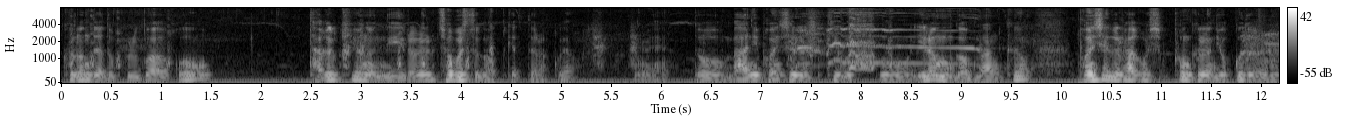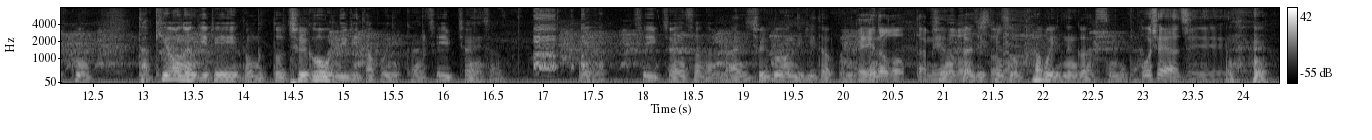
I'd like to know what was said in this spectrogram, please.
그런데도 불구하고 닭을 키우는 일을 접을 수가 없겠더라고요. 예, 또 많이 번식을 시키고 싶고 이런 것만큼 번식을 하고 싶은 그런 욕구들을 묻고 닭 키우는 일이 너무 또 즐거운 일이다 보니까 제 입장에서는 예, 제 입장에서는 많이 즐거운 일이다 보니까 매너가 없다 매너가 지금까지 없어. 계속 하고 있는 것 같습니다. 꼬셔야지.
